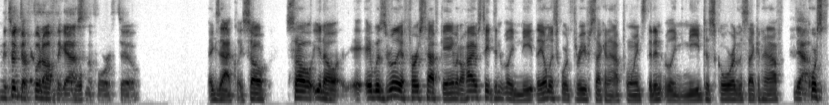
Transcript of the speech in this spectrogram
They took their foot off the gas in the fourth too. Exactly. So So, you know, it, it, was really a first half game, and Ohio State didn't really need, they only scored three second half points. They didn't really need to score in the second half. Yeah. Of course, it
